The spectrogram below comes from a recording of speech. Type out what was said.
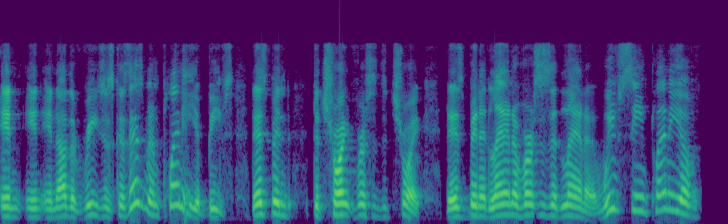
in, in, in other regions, because there's been plenty of beefs. There's been Detroit versus Detroit. There's been Atlanta versus Atlanta. We've seen plenty of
